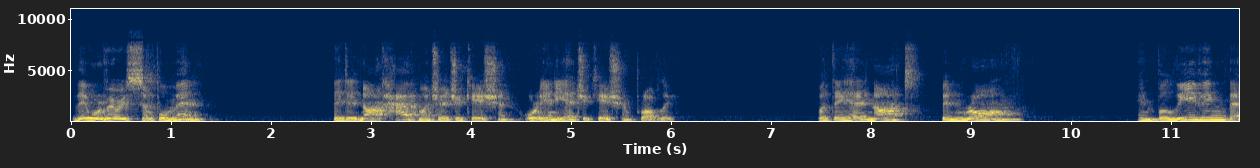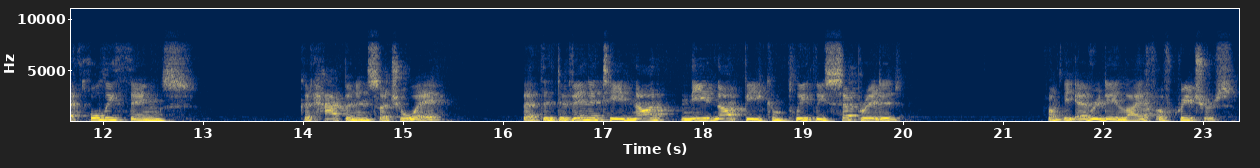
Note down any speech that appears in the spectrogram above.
They were very simple men. They did not have much education, or any education probably. But they had not been wrong in believing that holy things could happen in such a way that the divinity not, need not be completely separated from the everyday life of creatures.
